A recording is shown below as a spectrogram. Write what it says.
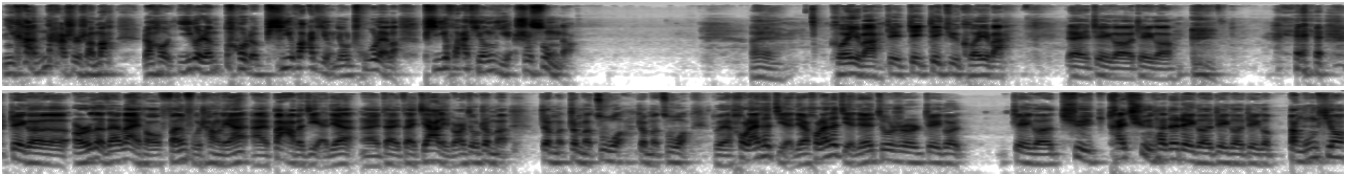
你看那是什么？”然后一个人抱着皮划艇就出来了，皮划艇也是送的。哎，可以吧？这这这句可以吧？哎，这个这个。嘿 嘿这个儿子在外头反腐倡廉，哎，爸爸姐姐哎，在在家里边就这么这么这么作，这么作。对，后来他姐姐，后来他姐姐就是这个这个去还去他的这个这个这个办公厅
